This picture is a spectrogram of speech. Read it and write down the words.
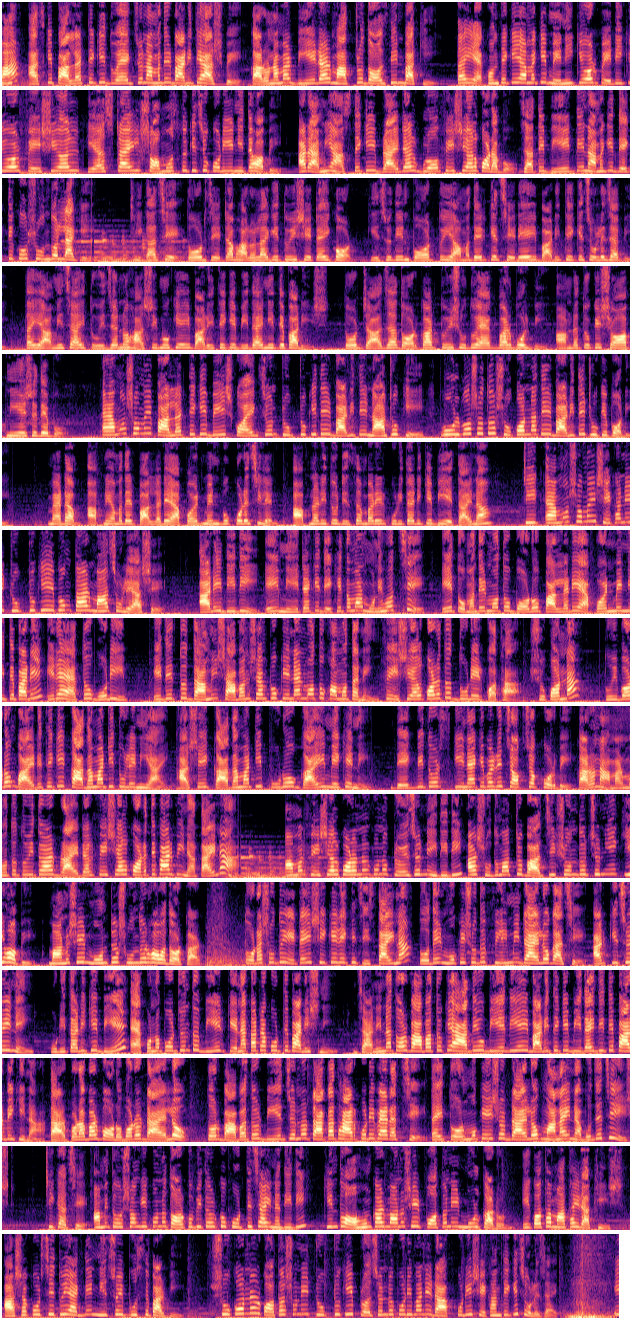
মা, আজকে পার্লার থেকে দু একজন আমাদের বাড়িতে আসবে, কারণ আমার বিয়ের আর মাত্র দশ দিন বাকি। তাই এখন থেকেই আমাকে মেনিকিওর পেডিকিওর ফেসিয়াল হেয়ারস্টাইল সমস্ত কিছু করিয়ে নিতে হবে। আর আমি আজ থেকেই ব্রাইডাল গ্লো ফেসিয়াল করাবো, যাতে বিয়ের দিন আমাকে দেখতে খুব সুন্দর লাগে। ঠিক আছে, তোর যেটা ভালো লাগে তুই সেটাই কর। কিছুদিন পর তুই আমাদেরকে ছেড়ে এই বাড়ি থেকে চলে যাবি। তাই আমি চাই তুই যেন হাসি মুখে এই বাড়ি থেকে বিদায় নিতে পারিস। তোর যা যা দরকার তুই শুধু একবার বলবি। আমরা তোকে সব নিয়ে এসে দেবো। এমন সময় পার্লার থেকে বেশ কয়েকজন টুকটুকিদের বাড়িতে না ঢুকে ভুলবশত সুকন্যাদের বাড়িতে ঢুকে পড়ি। ম্যাডাম, আপনি আমাদের পার্লারে অ্যাপয়েন্টমেন্ট বুক করেছিলেন। আপনারই তো ডিসেম্বরের কুড়ি তারিখে বিয়ে, তাই না? ঠিক এমন সময় সেখানে টুকটুকি এবং তার মা চলে আসে। আরে দিদি, এই মেয়েটাকে দেখে তোমার মনে হচ্ছে? এ তোমাদের মতো বড় পার্লারে অ্যাপয়েন্টমেন্ট নিতে পারে? এরা এত গরিব। এদের তো দামি সাবান শ্যাম্পু কেনার মতো ক্ষমতা নেই। ফেসিয়াল করা তো দূরের কথা। সুকন্যা? তুই বরং বাইরে থেকে কাদামাটি তুলে নিয়ে আয় আর সেই কাদামাটি পুরো গায়ে মেখে নে। দেখবি তোর স্কিন একেবারে চকচক করবে কারণ আমার মতো তুই তো আর ব্রাইডাল ফেসিয়াল করাতে পারবি না তাই না? আমার ফেসিয়াল করানোর কোনো প্রয়োজন নেই দিদি। আর শুধুমাত্র বাহ্যিক সৌন্দর্য নিয়ে কি হবে? মানুষের মনটা সুন্দর হওয়া দরকার। তোরা শুধু এটাই শিখে রেখেছিস তাই না? তোদের মুখে শুধু ফিল্মি ডায়লগ আছে আর কিছুই নেই। কুড়ি তারিখে বিয়ে এখনও পর্যন্ত বিয়ের কেনাকাটা করতে পারিসনি। জানি না তোর বাবা তোকে আদেও বিয়ে দিয়েই বাড়ি থেকে বিদায় দিতে পারবে কিনা। তারপর আবার বড় বড় ডায়লগ তোর বাবা তোর বিয়ের জন্য টাকা ধার করে বেড়াচ্ছে। তাই তোর মুখে এসব ডায়লগ মানাই না, বুঝেছিস? ঠিক আছে, আমি তোর সঙ্গে কোনো তর্ক বিতর্ক করতে চাই না, দিদি। কিন্তু অহংকার মানুষের পতনের মূল কারণ। এ কথা মাথায় রাখিস। আশা করছি তুই একদিন নিশ্চয়ই বুঝতে পারবি। সুকন্যার কথা শুনে টুকটুকি প্রচণ্ড পরিমাণে রাগ করে সেখান থেকে চলে যায়।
